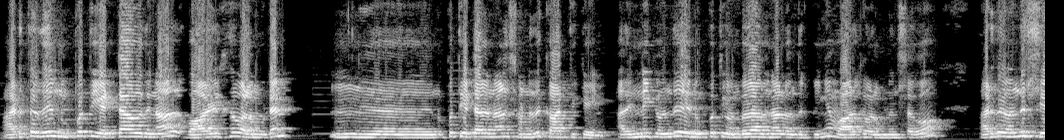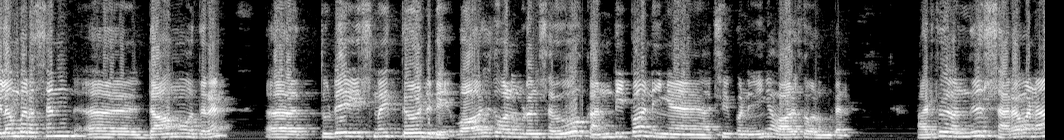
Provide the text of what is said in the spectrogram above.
அடுத்தது முப்பத்தி எட்டாவது நாள் வாழ்க வளமுடன். முப்பத்தி எட்டாவது நாள் சொன்னது கார்த்திகேயன். அது இன்னைக்கு வந்து முப்பத்தி ஒன்பதாவது நாள் வந்திருப்பீங்க. வாழ்க வளமுடன் சகோ. அடுத்தது வந்து Silambarasan Damodaran today is my third day வாழ்க வளமுடன் சகோ. கண்டிப்பா நீங்க அச்சீவ் பண்ணுவீங்க. வாழ்க வளமுடன். அடுத்தது வந்து சரவணா.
